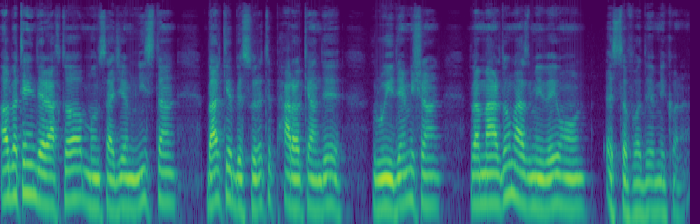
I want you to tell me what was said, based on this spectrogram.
البته این درختها منسجم نیستن بلکه به صورت پراکنده رویده میشن. و مردم از میوه اون استفاده می‌کنن.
